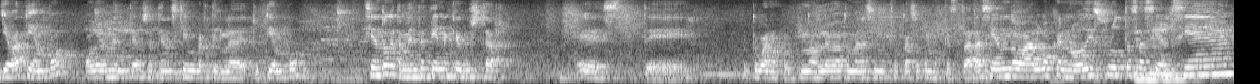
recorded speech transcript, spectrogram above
Lleva tiempo, obviamente, o sea, tienes que invertirle de tu tiempo. Siento que también te tiene que gustar. Este porque bueno, pues no le veo también así mucho caso como que estar haciendo algo que no disfrutas hacia el 100,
